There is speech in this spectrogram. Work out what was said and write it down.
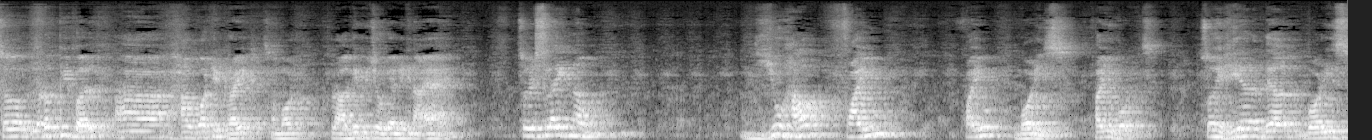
Okay. So a lot of people uh, have got it right somewhat आगे पीछे हो गया लेकिन आया है so it's like now you have five five bodies five bodies so here the bodies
